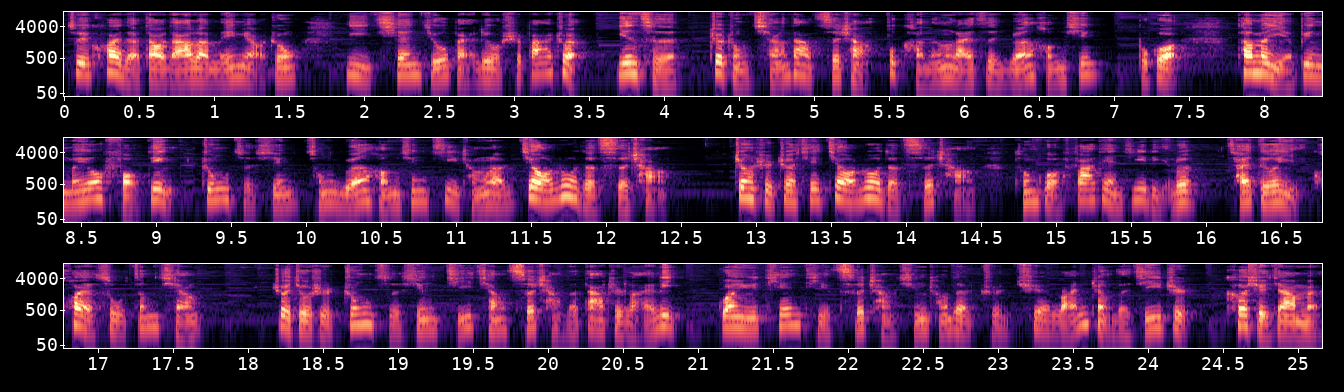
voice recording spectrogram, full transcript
最快的到达了每秒钟一千九百六十八转，因此这种强大磁场不可能来自原恒星。不过，他们也并没有否定中子星从原恒星继承了较弱的磁场。正是这些较弱的磁场，通过发电机理论才得以快速增强。这就是中子星极强磁场的大致来历。关于天体磁场形成的准确完整的机制，科学家们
